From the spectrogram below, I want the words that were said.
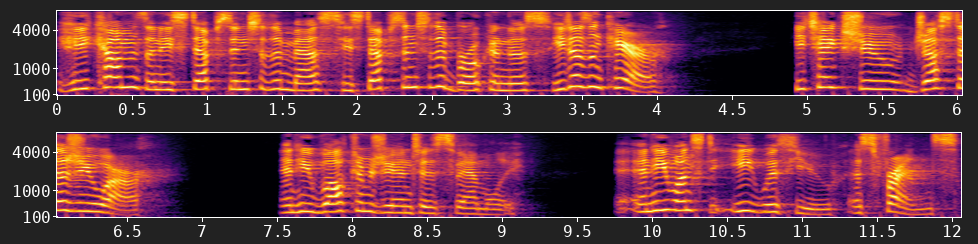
He comes and he steps into the mess, he steps into the brokenness. He doesn't care. He takes you just as you are, and he welcomes you into his family. And he wants to eat with you as friends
